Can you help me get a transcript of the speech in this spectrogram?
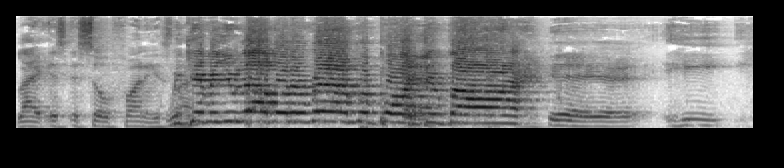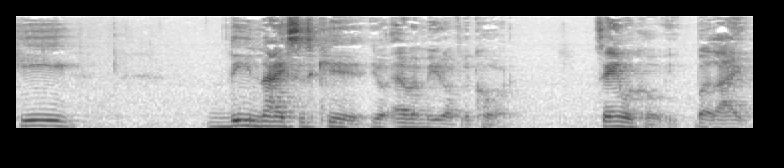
like it's it's so funny. It's we like, giving you love on the Ram Report, Devon. yeah, yeah. He he, the nicest kid you'll ever meet off the court. Same with Coby, but like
